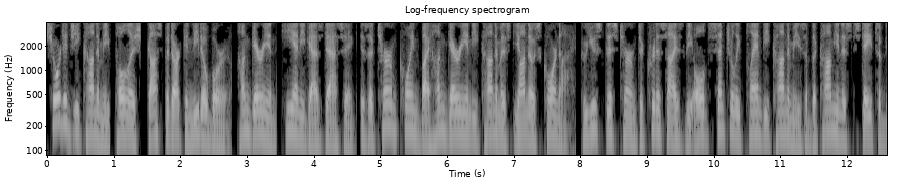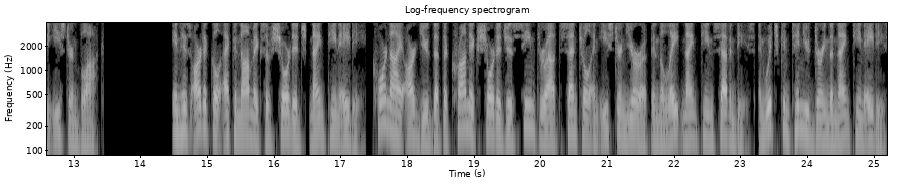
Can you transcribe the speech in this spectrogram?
Shortage economy Polish, gospodarka Hungarian, is a term coined by Hungarian economist János Kornai, who used this term to criticize the old centrally planned economies of the communist states of the Eastern Bloc. In his article Economics of Shortage 1980, Kornai argued that the chronic shortages seen throughout Central and Eastern Europe in the late 1970s and which continued during the 1980s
